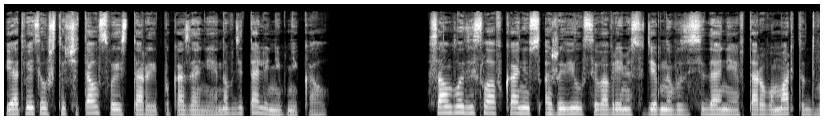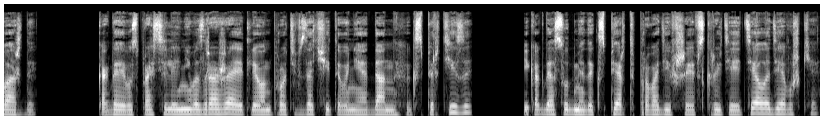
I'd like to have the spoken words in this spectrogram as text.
и ответил, что читал свои старые показания, но в детали не вникал. Сам Владислав Канюс оживился во время судебного заседания 2 марта дважды. Когда его спросили, не возражает ли он против зачитывания данных экспертизы, И когда судмедэксперт, проводившая вскрытие тела девушки,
